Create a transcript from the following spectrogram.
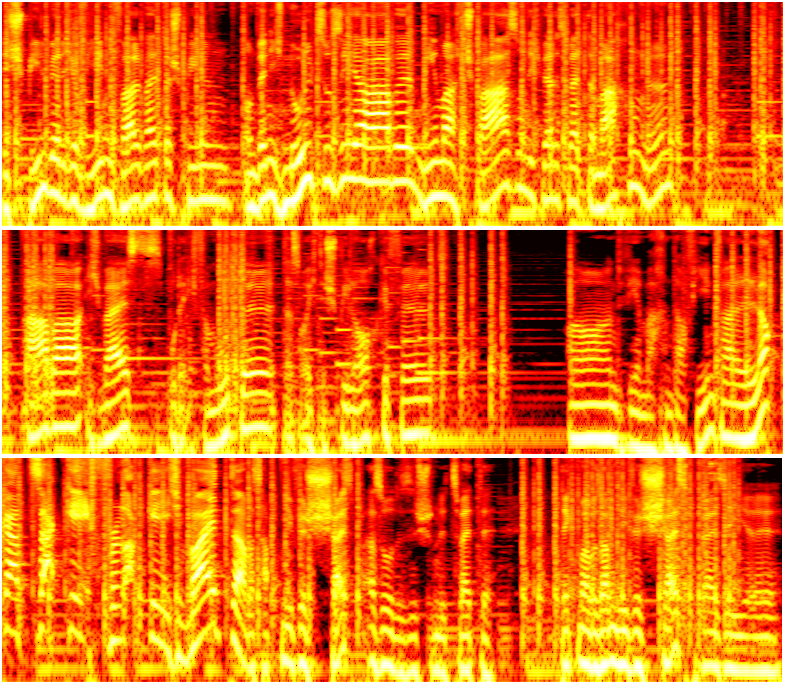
Das Spiel werde ich auf jeden Fall weiterspielen. Und wenn ich null zu sehen habe, mir macht Spaß und ich werde es weitermachen, ne? Aber ich weiß oder ich vermute, dass euch das Spiel auch gefällt. Und wir machen da auf jeden Fall locker, zackig, flockig weiter. Was habt ihr für Scheiß... Also das ist schon die zweite. Denkt mal, was haben die für Scheißpreise hier?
